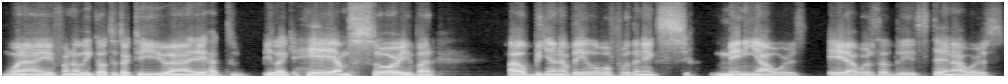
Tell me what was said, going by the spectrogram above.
when I finally got to talk to you, and I had to be like, "Hey, I'm sorry, but I'll be unavailable for the next many hours, eight hours at least, ten hours."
